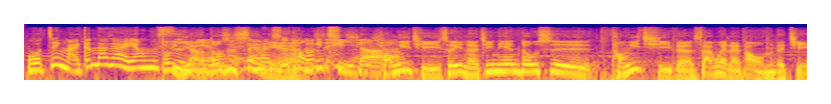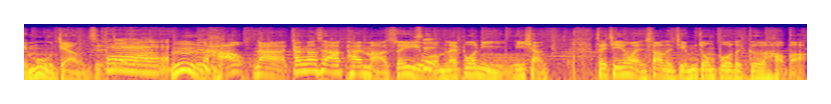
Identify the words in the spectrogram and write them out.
我进来跟大家一样是四年，都是四年，是同一期的，同一期。所以呢，今天都是同一期的三位来到我们的节目，这样子。对。嗯，好，那刚刚是阿潘嘛，所以我们来播你你想在今天晚上的节目中播的歌，好不好？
